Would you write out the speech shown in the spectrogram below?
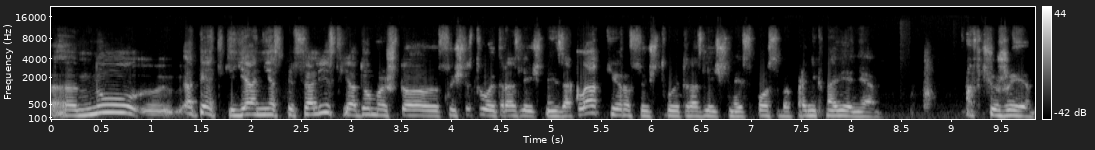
Э, ну, опять-таки, я не специалист. Я думаю, что существуют различные закладки, существуют различные способы проникновения в чужие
